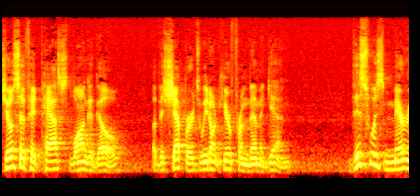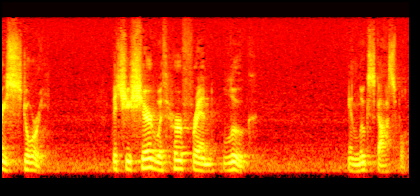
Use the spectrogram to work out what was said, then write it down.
Joseph had passed long ago. Of the shepherds, we don't hear from them again. This was Mary's story that she shared with her friend Luke in Luke's gospel.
